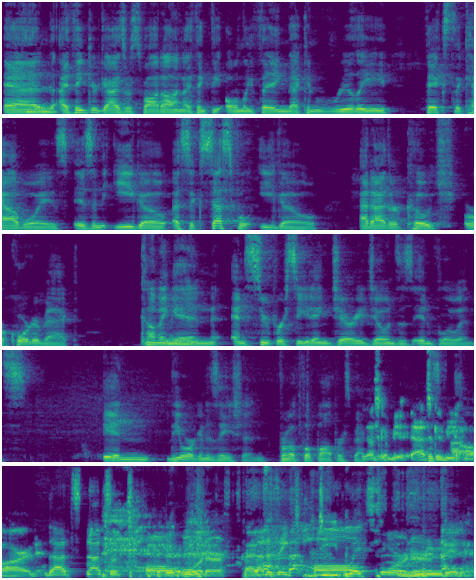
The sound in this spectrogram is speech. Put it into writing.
And hmm. I think your guys are spot on. I think the only thing that can really fix the Cowboys is an ego, a successful ego at either coach or quarterback coming hmm. in and superseding Jerry Jones's influence in the organization from a football perspective. That's gonna be that's gonna be I- hard. That's that's a tall order. That's a tall Which- order. Rooted.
